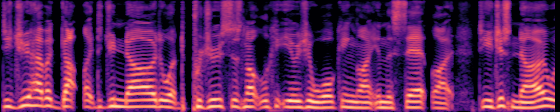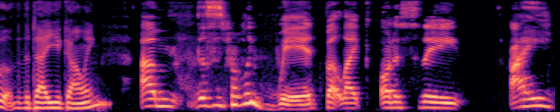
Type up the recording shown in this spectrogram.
Did you have a gut? Like, did you know? Do what producers not look at you as you're walking like in the set? Like, do you just know the day you're going? Um, this is probably weird, but like honestly, I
